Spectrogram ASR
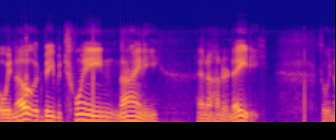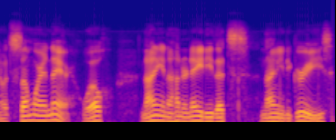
Well, we know it would be between 90 and 180. So we know it's somewhere in there. Well, 90 and 180, that's 90 degrees.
